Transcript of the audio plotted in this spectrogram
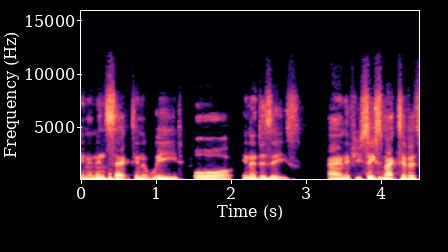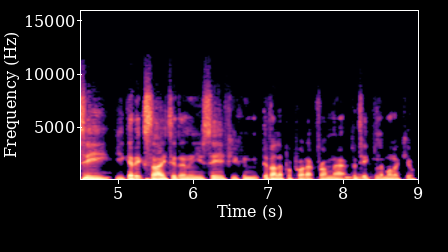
in an insect, in a weed, or in a disease. And if you see some activity, you get excited and then you see if you can develop a product from that mm. particular molecule.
